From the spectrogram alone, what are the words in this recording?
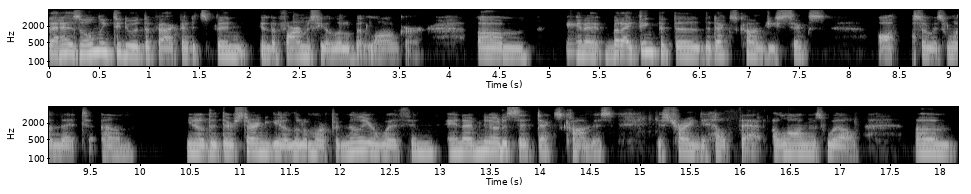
that has only to do with the fact that it's been in the pharmacy a little bit longer. Um, and I, but I think that the the Dexcom G6 also is one that um, you know that they're starting to get a little more familiar with, and and I've noticed that Dexcom is is trying to help that along as well. Um,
